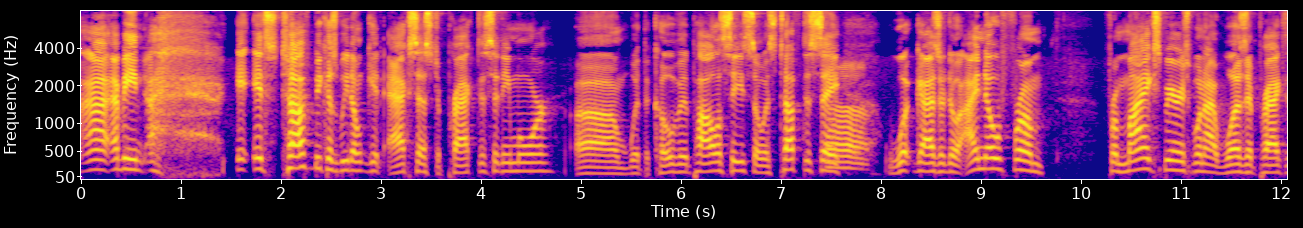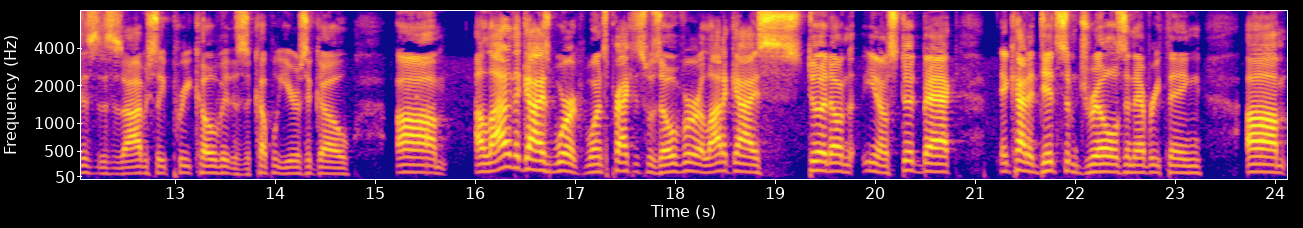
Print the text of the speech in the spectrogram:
I, I mean, it, it's tough because we don't get access to practice anymore um, with the COVID policy. So it's tough to say Uh, what guys are doing. I know from from my experience when I was at practice. This is obviously pre-COVID. This is a couple years ago. Um, a lot of the guys worked once practice was over. A lot of guys stood on, you know, stood back and kind of did some drills and everything. Um,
